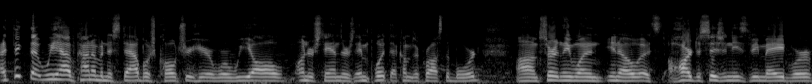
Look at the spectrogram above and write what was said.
I think that we have kind of an established culture here where we all understand there's input that comes across the board. Um, certainly, when you know it's a hard decision needs to be made, we're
